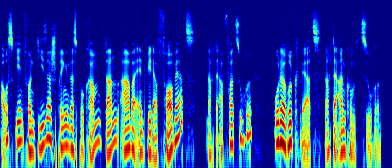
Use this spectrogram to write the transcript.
Ausgehend von dieser springe das Programm dann aber entweder vorwärts nach der Abfahrtssuche oder rückwärts nach der Ankunftssuche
